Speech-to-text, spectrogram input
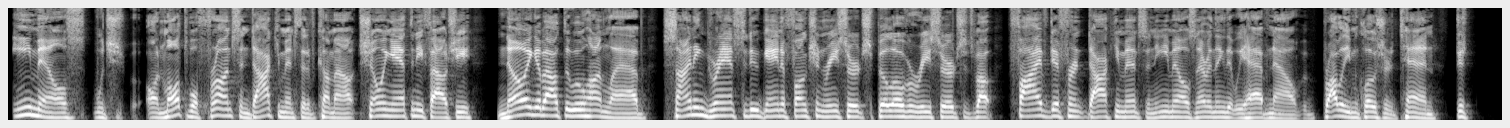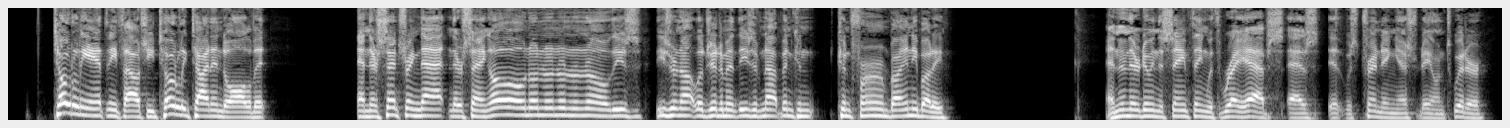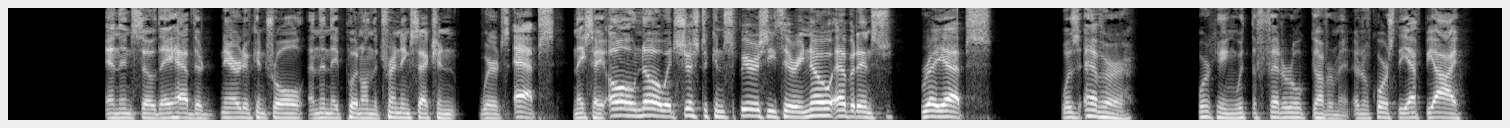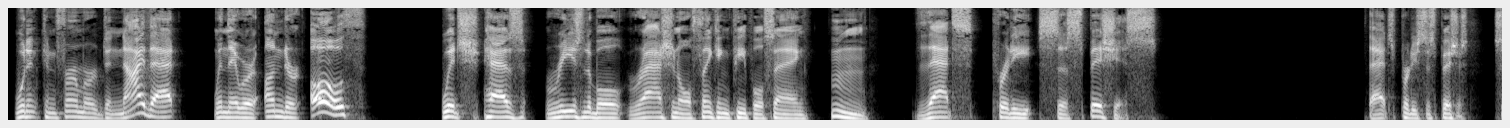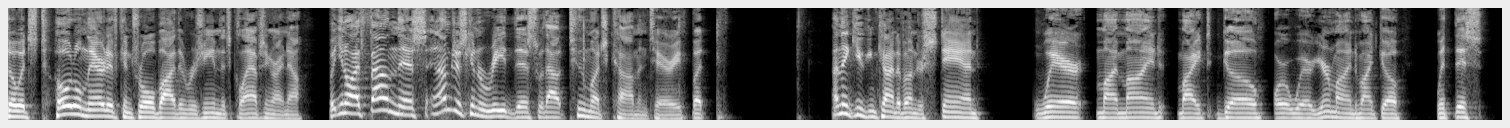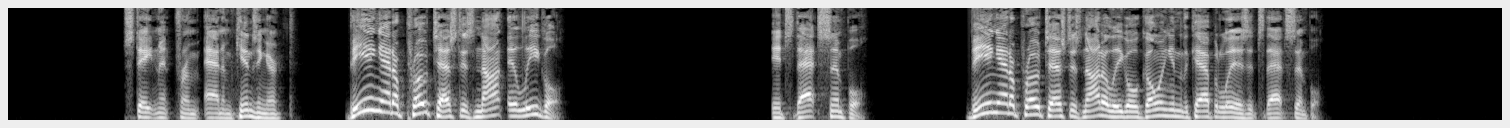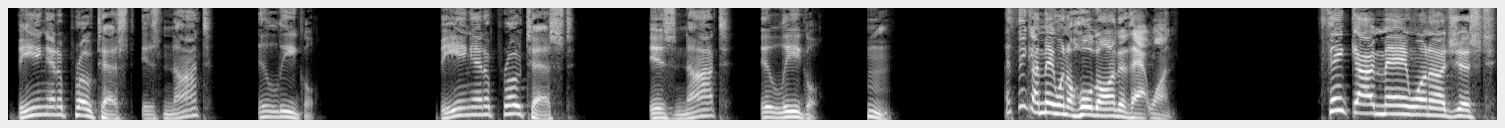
emails, which on multiple fronts and documents that have come out showing Anthony Fauci knowing about the Wuhan lab, signing grants to do gain of function research, spillover research. It's about five different documents and emails and everything that we have now, probably even closer to 10. Just totally Anthony Fauci, totally tied into all of it. And they're censoring that and they're saying, oh, no, no, no, no, no. These, these are not legitimate. These have not been con- confirmed by anybody. And then they're doing the same thing with Ray Epps as it was trending yesterday on Twitter. And then so they have their narrative control and then they put on the trending section where it's Epps, and they say, oh, no, it's just a conspiracy theory. No evidence Ray Epps was ever working with the federal government. And of course, the FBI wouldn't confirm or deny that when they were under oath, which has reasonable, rational thinking people saying, hmm, that's pretty suspicious. That's pretty suspicious. So it's total narrative control by the regime that's collapsing right now. But you know, I found this, and I'm just going to read this without too much commentary, but I think you can kind of understand where my mind might go or where your mind might go with this statement from Adam Kinzinger. Being at a protest is not illegal. It's that simple. Being at a protest is not illegal. Going into the Capitol is. It's that simple. Being at a protest is not illegal being at a protest is not illegal. Hmm. I think I may want to hold on to that one. Think I may want to just,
